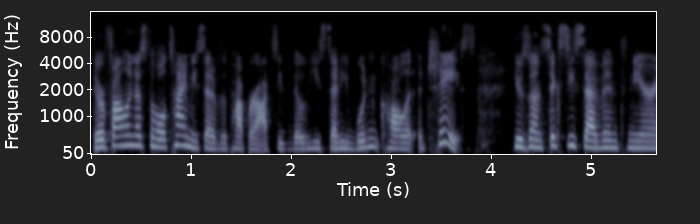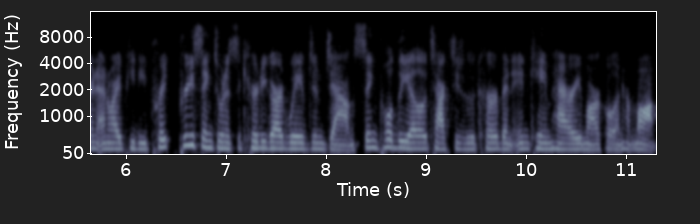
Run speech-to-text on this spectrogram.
They were following us the whole time, he said of the paparazzi, though he said he wouldn't call it a chase. He was on 67th near an NYPD pre- precinct when a security guard waved him down. Singh pulled the yellow taxi to the curb and in came Harry Markle and her mom.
